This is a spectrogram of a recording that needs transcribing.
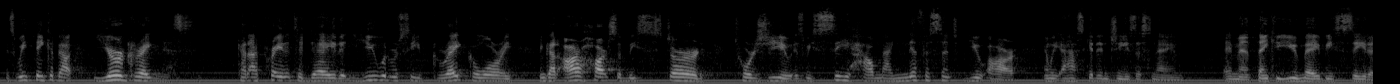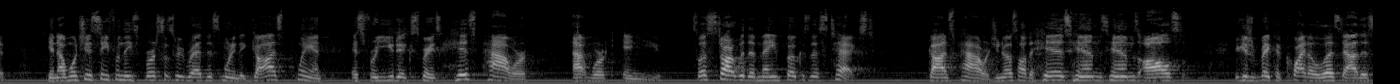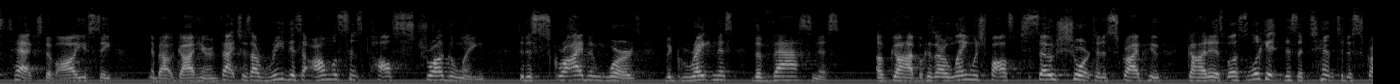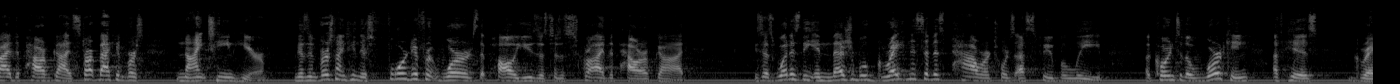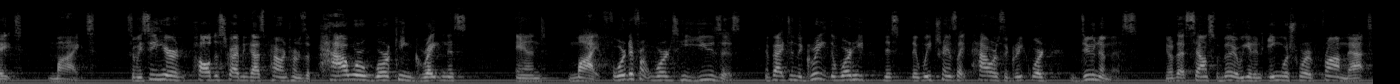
As we think about your greatness, God, I pray that today that you would receive great glory, and God, our hearts would be stirred towards you as we see how magnificent you are. And we ask it in Jesus' name. Amen. Thank you. You may be seated. And I want you to see from these verses we read this morning that God's plan is for you to experience His power at work in you. So let's start with the main focus of this text God's power. Do you notice all the His, Hims, Hims, alls? You can make a, quite a list out of this text of all you see about God here. In fact, as I read this, I almost sense Paul struggling to describe in words the greatness, the vastness of God because our language falls so short to describe who God is. But let's look at this attempt to describe the power of God. Start back in verse 19 here. Because in verse 19, there's four different words that Paul uses to describe the power of God. He says, What is the immeasurable greatness of his power towards us who believe, according to the working of his great might? So we see here Paul describing God's power in terms of power, working, greatness, and might. Four different words he uses. In fact, in the Greek, the word he, this, that we translate power is the Greek word dunamis. You know, that sounds familiar. We get an English word from that,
